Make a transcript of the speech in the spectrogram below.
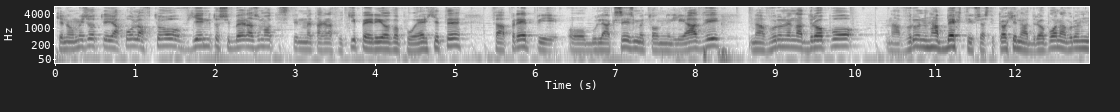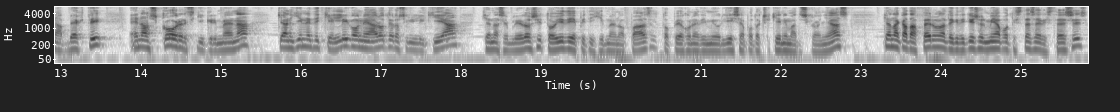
Και νομίζω ότι από όλο αυτό βγαίνει το συμπέρασμα ότι στην μεταγραφική περίοδο που έρχεται θα πρέπει ο Μπουλαξής με τον Ηλιάδη να βρουν έναν τρόπο να βρουν έναν παίχτη ουσιαστικά, όχι έναν τρόπο, να βρουν έναν παίχτη, έναν σκόρερ συγκεκριμένα και αν γίνεται και λίγο νεαρότερο στην ηλικία και να συμπληρώσει το ήδη επιτυχημένο puzzle το οποίο έχουν δημιουργήσει από το ξεκίνημα της χρονιάς και να καταφέρουν να διεκδικήσουν μία από τις τέσσερις θέσεις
